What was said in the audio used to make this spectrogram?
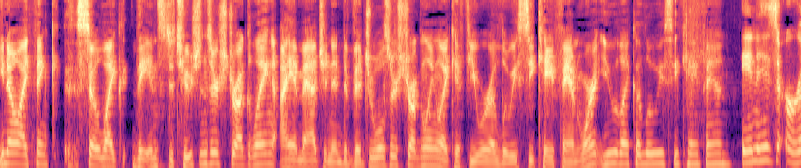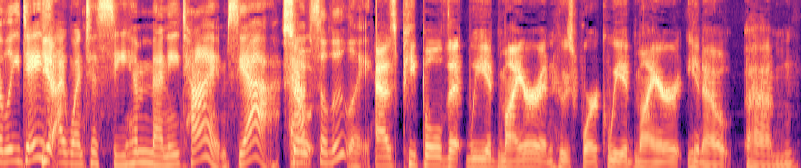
you know i think so like the institutions are struggling i imagine individuals are struggling like if you were a louis ck fan weren't you like a louis ck fan in his early days yeah. i went to see him many times yeah so absolutely as people that we admire and whose work we admire you know um,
